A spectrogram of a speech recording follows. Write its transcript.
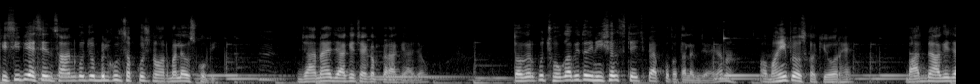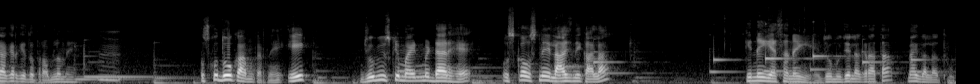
किसी भी ऐसे इंसान को जो बिल्कुल सब कुछ नॉर्मल है उसको भी। हम्म। जाना है जाके चेकअप करा के आ जाओ। तो अगर कुछ होगा भी तो इनिशियल स्टेज पे आपको पता लग जाएगा ना। और वहीं पे उसका क्योर है। बाद में आगे जाकर के तो प्रॉब्लम है। हम्म। उसको दो काम करने हैं। एक जो भी उसके माइंड में डर है उसका उसने इलाज निकाला कि नहीं ऐसा नहीं है। जो मुझे लग रहा था मैं गलत हूँ।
